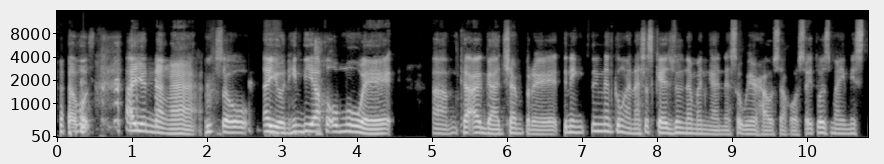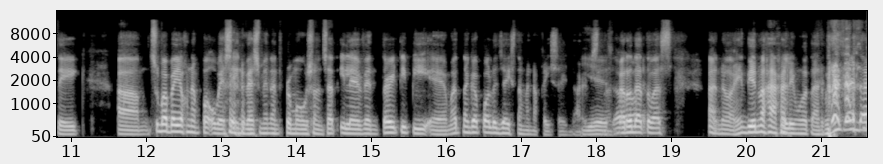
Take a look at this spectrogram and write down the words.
Tapos, ayun na nga. So, ayun, hindi ako umuwi um, kaagad, syempre, tining, tinignan ko nga, nasa schedule naman nga, nasa warehouse ako. So, it was my mistake. Um, sumabay ako ng pauwi sa investment and promotions at 11.30pm at nag-apologize naman ako kay Sir Darbs. Yes? Pero oo. that was, ano, hindi yun makakalimutan. these are the,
